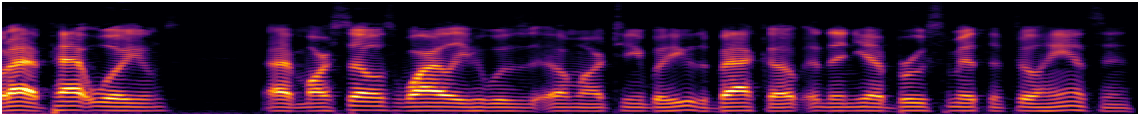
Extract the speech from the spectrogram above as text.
But I had Pat Williams, Had Marcellus Wiley, who was on our team, but he was a backup, and then you had Bruce Smith and Phil Hansen.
